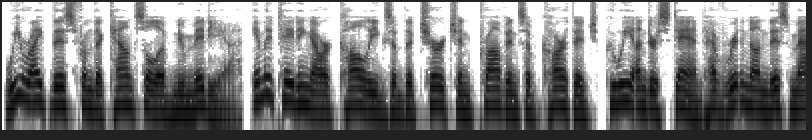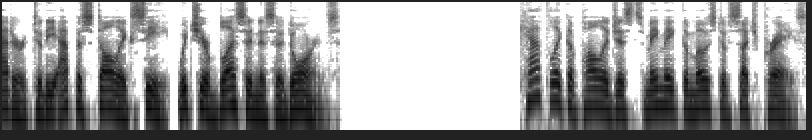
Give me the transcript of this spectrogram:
We write this from the Council of Numidia, imitating our colleagues of the Church and Province of Carthage, who we understand have written on this matter to the Apostolic See, which your blessedness adorns. Catholic apologists may make the most of such praise.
